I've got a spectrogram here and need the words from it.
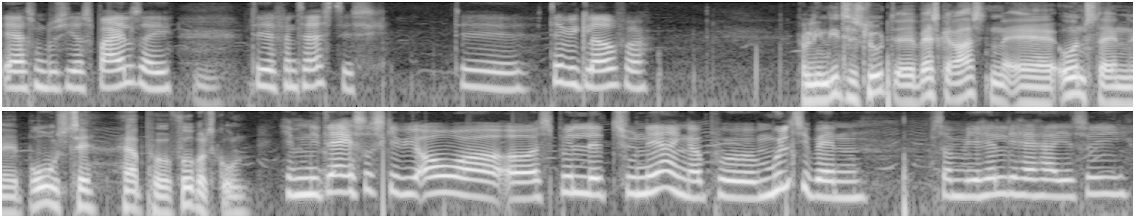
ja, som du siger, spejle sig i. Mm. Det er fantastisk. Det, det er vi glade for. Karoline, lige til slut. øh, Hvad skal resten af onsdagen øh, bruges til her på fodboldskolen? Jamen i dag så skal vi over og spille lidt turneringer på multibanen, som vi er heldige at have her i SOI.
